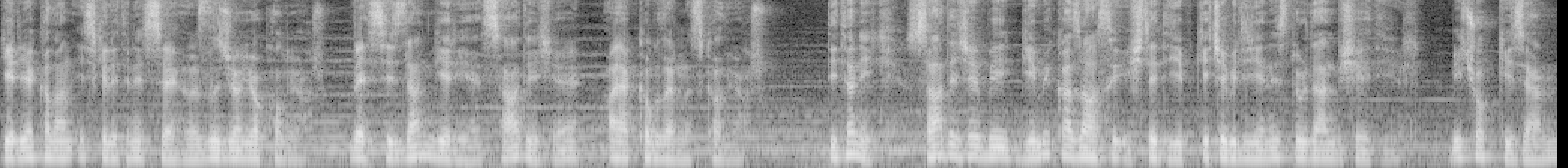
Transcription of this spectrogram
Geriye kalan iskeletiniz ise hızlıca yok oluyor ve sizden geriye sadece ayakkabılarınız kalıyor. Titanic sadece bir gemi kazası işte deyip geçebileceğiniz türden bir şey değil. Birçok gizem,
